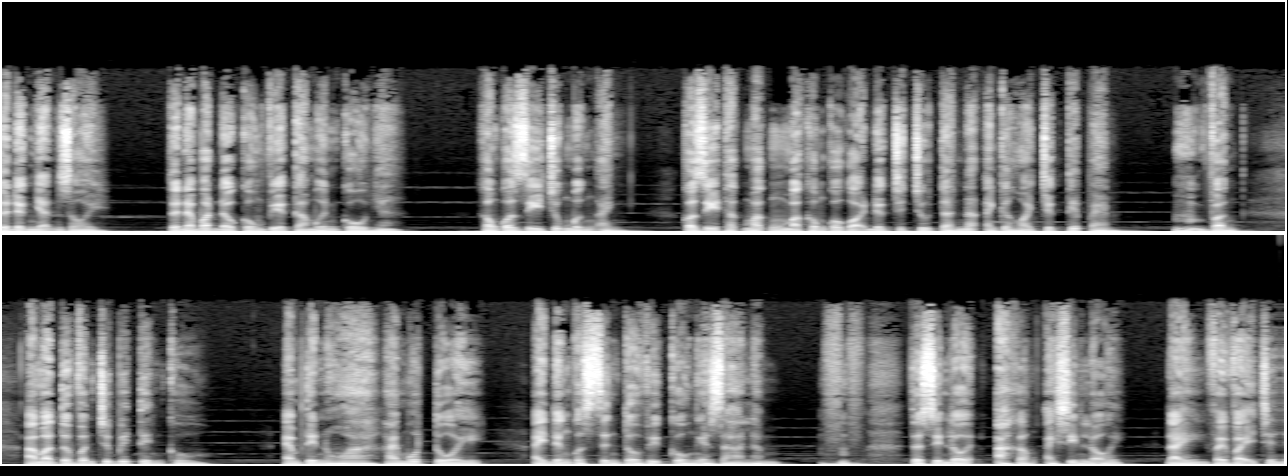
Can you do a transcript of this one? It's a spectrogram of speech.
Tôi đừng nhận rồi. Tôi đã bắt đầu công việc, cảm ơn cô nhé. Không có gì chúc mừng anh. Có gì thắc mắc mà không có gọi được cho chú Tấn Anh cứ hỏi trực tiếp em. Vâng. À mà tôi vẫn chưa biết tên cô. Em tên Hoa 21 tuổi. Anh đừng có xưng tôi với cô nghe già lắm. Tôi xin lỗi. À không, anh xin lỗi. Đấy, phải vậy chứ.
